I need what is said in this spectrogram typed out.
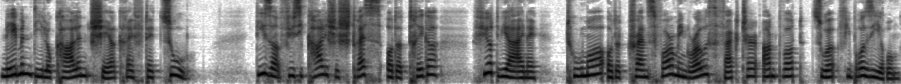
nehmen die lokalen Scherkräfte zu. Dieser physikalische Stress oder Trigger führt via eine Tumor- oder Transforming Growth Factor Antwort zur Fibrosierung.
